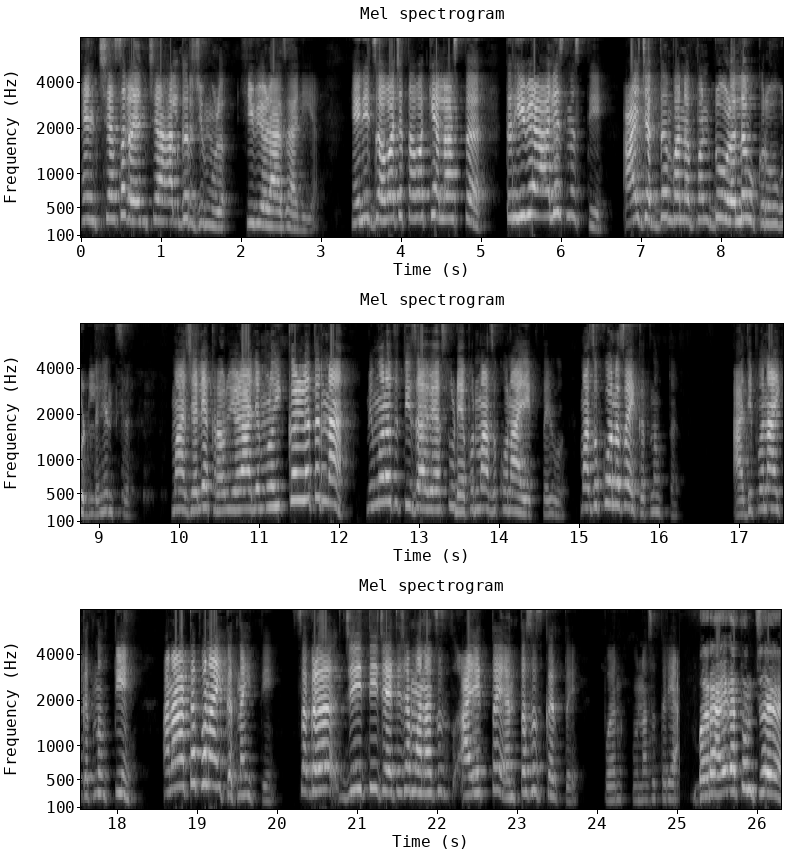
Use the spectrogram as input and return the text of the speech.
ह्यांच्या सगळ्यांच्या हालगर्जीमुळं ही वेळ आज आली आहे. ह्यांनी जवाच्या तवा केला असतं तर ही वेळ आलीच नसती. आई जगदंबानं पण डोळं लवकर उघडलं ह्यांचं. माझ्या लेकरावर वेळ आल्यामुळे ही कळलं तर ना. मी म्हणत होती जाऊया सुड्या पण माझं कोण ऐकतंय हो? माझं कोणच ऐकत नव्हतं. आधी पण ऐकत नव्हती आणि आता पण ऐकत नाही ती. सगळं जे ती जे त्याच्या मनाचं ऐकतंय आणि तसंच करतंय. पण कुणाचं तरी बरं आहे का तुमचं?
